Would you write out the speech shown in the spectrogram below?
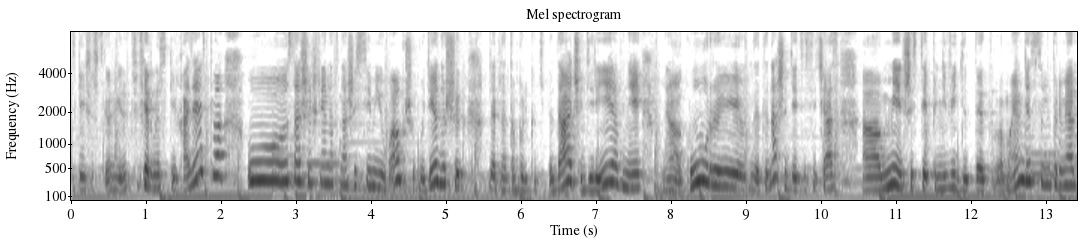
такие, фермерские хозяйства у старших членов нашей семьи, у бабушек, у дедушек, обязательно там были какие-то дачи, деревни, а, куры, это наши дети сейчас а, в меньшей степени видят этого. В моем детстве, например,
